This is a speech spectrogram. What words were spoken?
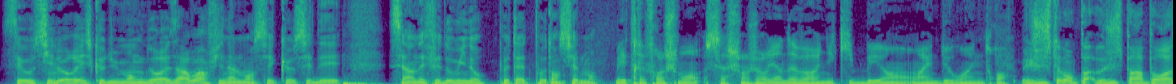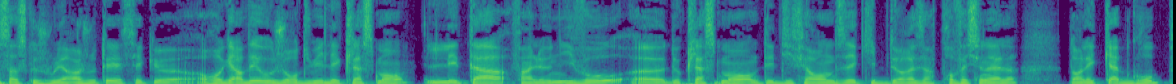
C'est aussi le risque du manque de réservoir finalement, c'est que c'est des c'est un effet domino peut-être potentiellement. Mais très franchement, ça change rien d'avoir une équipe B en, en N2 ou en N3. Mais justement, pas- juste par rapport à ça, ce que je voulais rajouter, c'est que regardez aujourd'hui les classements, l'état, enfin le niveau euh, de classement des différentes équipes de réserve professionnelle dans les quatre groupes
